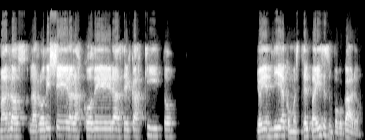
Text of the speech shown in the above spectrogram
Más los, las rodilleras, las coderas, el casquito. Y hoy en día, como está el país, es un poco caro.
